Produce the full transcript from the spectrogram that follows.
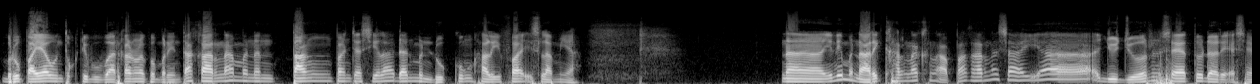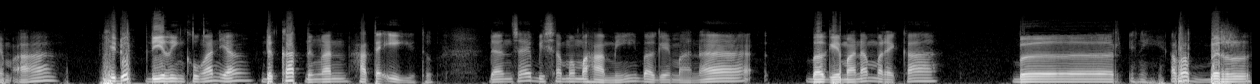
berupaya untuk dibubarkan oleh pemerintah karena menentang Pancasila dan mendukung Khalifah Islamiyah. Nah, ini menarik karena kenapa? Karena saya jujur, saya tuh dari SMA hidup di lingkungan yang dekat dengan HTI gitu. Dan saya bisa memahami bagaimana bagaimana mereka ber ini apa ber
